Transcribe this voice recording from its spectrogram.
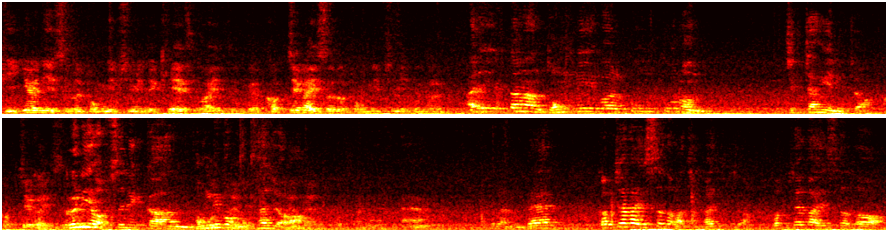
비견이 있으면 독립심인데 개수가 있으니까 겁재가 있어도 독립심이 있는 건 아니 일단은 독립을 꿈꾸는 직장인이죠. 겁재가 있어. 근이 없으니까 독립은 못하죠. 네, 못하네. 예. 그런데 겁재가 있어도 마찬가지죠. 겁재가 있어도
